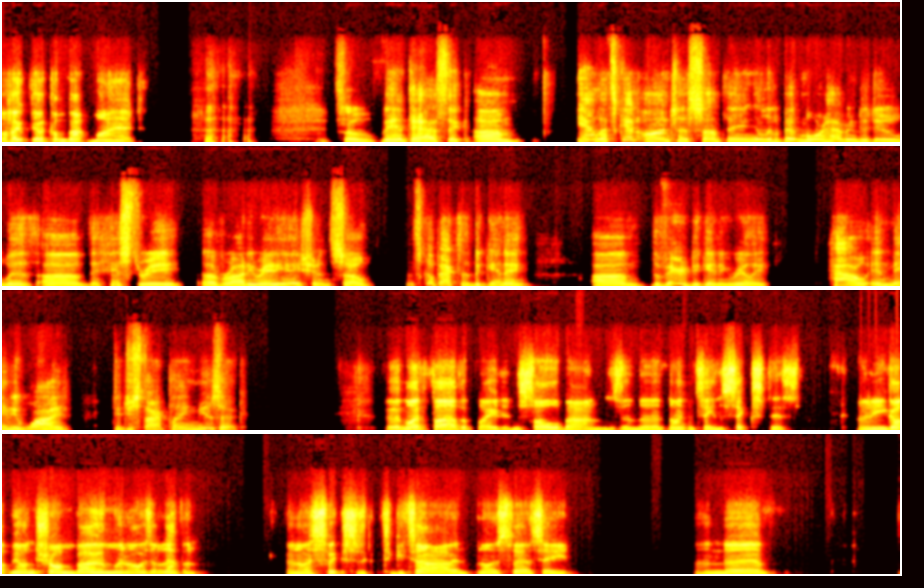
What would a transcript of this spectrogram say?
I hope they'll come back in my head. so fantastic. Um, yeah, let's get on to something a little bit more having to do with uh, the history of Roddy radiation. So let's go back to the beginning, um, the very beginning, really. How and maybe why did you start playing music? Uh, my father played in soul bands in the 1960s, and he got me on trombone when I was 11. And I switched to, to guitar when I was 13. And uh,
